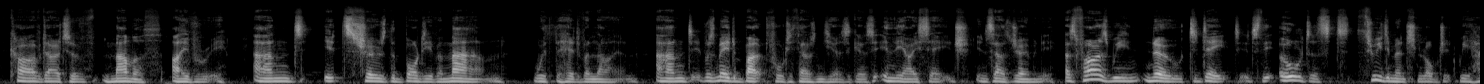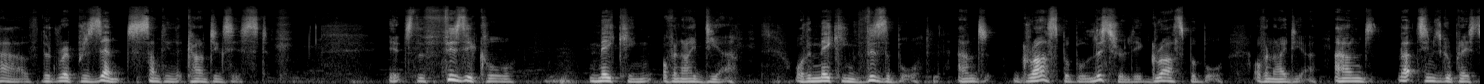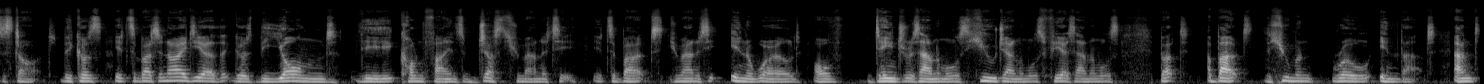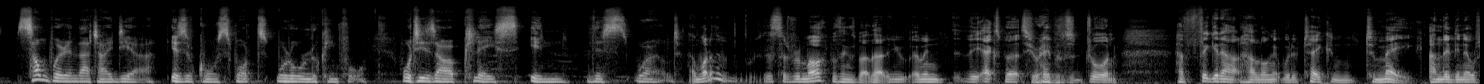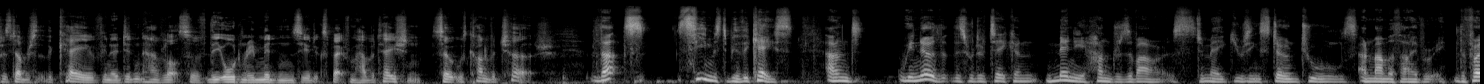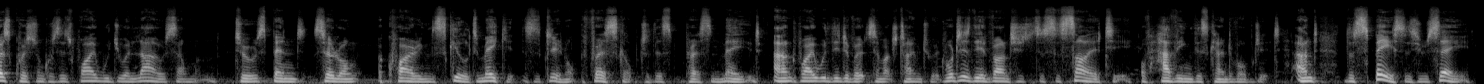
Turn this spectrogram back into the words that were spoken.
carved out of mammoth ivory and it shows the body of a man with the head of a lion. And it was made about 40,000 years ago, so in the Ice Age in South Germany. As far as we know to date, it's the oldest three dimensional object we have that represents something that can't exist. It's the physical making of an idea, or the making visible and graspable, literally graspable, of an idea. And that seems a good place to start because it's about an idea that goes beyond the confines of just humanity. It's about humanity in a world of dangerous animals, huge animals, fierce animals, but about the human role in that. And somewhere in that idea is, of course, what we're all looking for. What is our place in this world? And one of the sort of remarkable things about that, you, I mean, the experts you're able to draw on have figured out how long it would have taken to make, and they've been able to establish that the cave, you know, didn't have lots of the ordinary middens you'd expect from habitation. So it was kind of a church. That seems to be the case, and we know that this would have taken many hundreds of hours to make using stone tools and mammoth ivory. The first question, of course, is why would you allow someone to spend so long acquiring the skill to make it? This is clearly not the first sculpture this person made. And why would they devote so much time to it? What is the advantage to society of having this kind of object? And the space, as you say,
